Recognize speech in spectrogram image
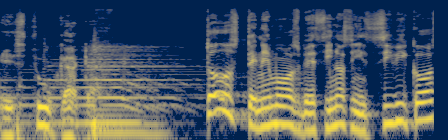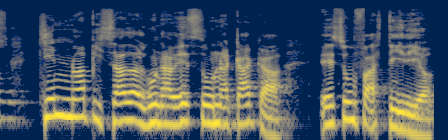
es tu caca. Todos tenemos vecinos incívicos. ¿Quién no ha pisado alguna vez una caca? Es un fastidio.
